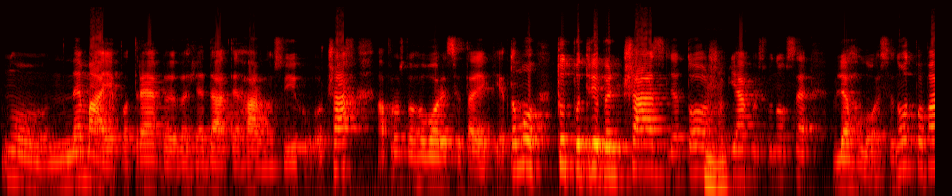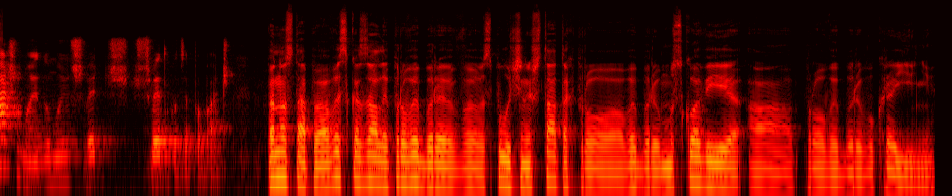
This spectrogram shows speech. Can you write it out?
ну не має потреби виглядати гарно в своїх очах, а просто говориться так, як є. Тому тут потрібен час для того, щоб якось воно все вляглося. Ну от побачимо. Я думаю, швид, швидко це побачимо. Пане Остапе, а ви сказали про вибори в Сполучених Штатах, про вибори в Московії, а про вибори в Україні.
